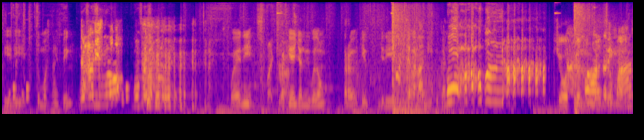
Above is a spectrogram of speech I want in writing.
di di itu mau sniping Jangan di dulu. Gua flash dulu. woi ini pakai jangan gua dong karena jadi bencana lagi itu kan Wow. Shotgun. Wah, dari mana?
